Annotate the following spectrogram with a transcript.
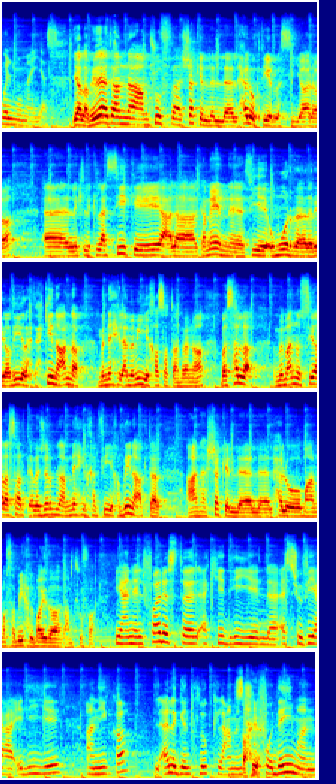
والمميز. يلا بداية عم نشوف الشكل الحلو كثير للسيارة. الكلاسيكي على كمان في أمور رياضية رح تحكينا عنها من الناحية الأمامية خاصة رنا. بس هلأ بما إنه السيارة صارت إلى جنبنا من الناحية الخلفية خبرينا أكثر عن هالشكل الحلو مع المصابيح البيضاء اللي عم تشوفها. يعني الفورستر أكيد هي ال SUV عائلية أنيقة. ال elegant look اللي عم نشوفه دائما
